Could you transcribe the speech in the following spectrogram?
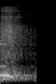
Unit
